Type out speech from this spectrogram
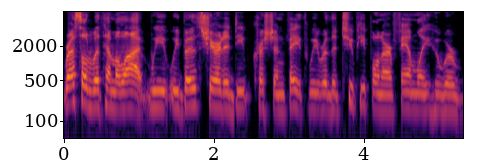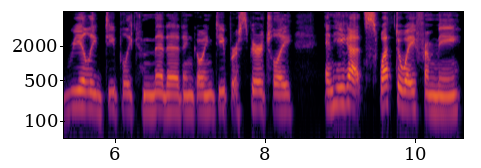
wrestled with him a lot. We we both shared a deep Christian faith. We were the two people in our family who were really deeply committed and going deeper spiritually. And he got swept away from me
